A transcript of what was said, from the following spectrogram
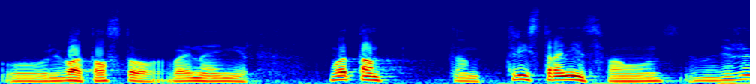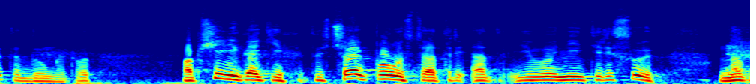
у Льва Толстого «Война и мир». Вот там, там три страницы, по-моему, он, он лежит и думает. Вот вообще никаких. То есть человек полностью от, от, его не интересует. Но,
